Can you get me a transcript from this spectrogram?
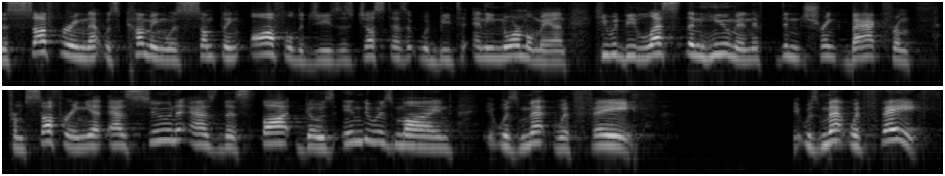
The suffering that was coming was something awful to Jesus, just as it would be to any normal man. He would be less than human if he didn't shrink back from, from suffering. Yet, as soon as this thought goes into his mind, it was met with faith. It was met with faith,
